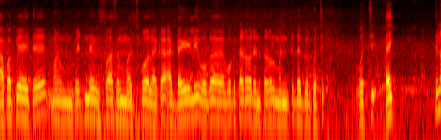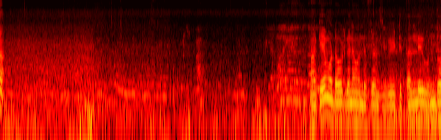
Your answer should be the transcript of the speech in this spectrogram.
ఆ పప్పి అయితే మనం పెట్టిండే విశ్వాసం మర్చిపోలేక ఆ డైలీ ఒక ఒక తడవ రెండు తడవలు మన ఇంటి దగ్గరకు వచ్చి వచ్చి అయ్ తిన. నాకేమో డౌట్గానే ఉంది ఫ్రెండ్స్ వీటి తల్లి ఉందో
